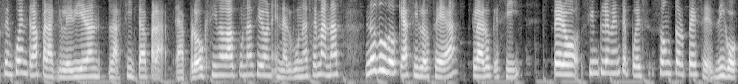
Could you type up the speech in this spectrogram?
se encuentra para que le dieran la cita para la próxima vacunación en algunas semanas. No dudo que así lo sea, claro que sí, pero simplemente pues son torpeces. Digo,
